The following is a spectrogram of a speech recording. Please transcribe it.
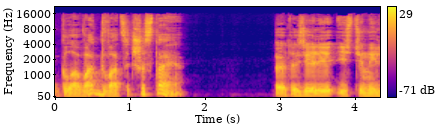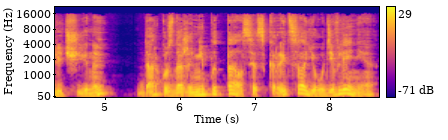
Глава 26. «Это зелье истинной личины?» Даркус даже не пытался скрыть свое удивление.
